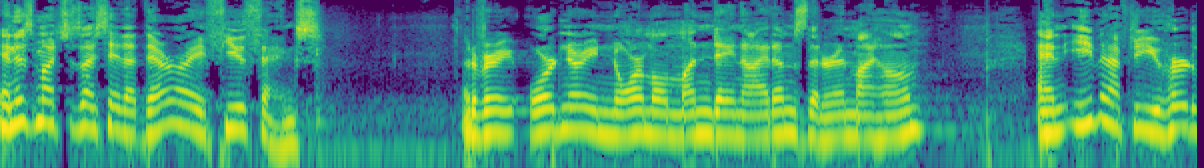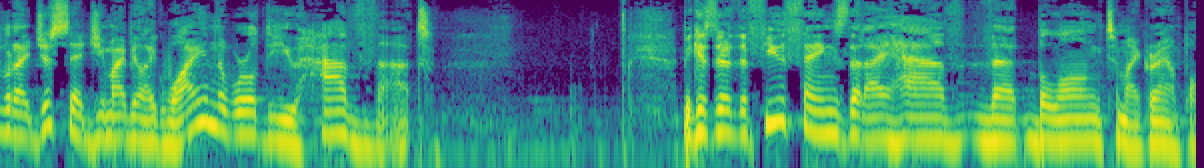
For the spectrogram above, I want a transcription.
And as much as I say that, there are a few things that are very ordinary, normal, mundane items that are in my home. And even after you heard what I just said, you might be like, why in the world do you have that? Because they're the few things that I have that belong to my grandpa.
